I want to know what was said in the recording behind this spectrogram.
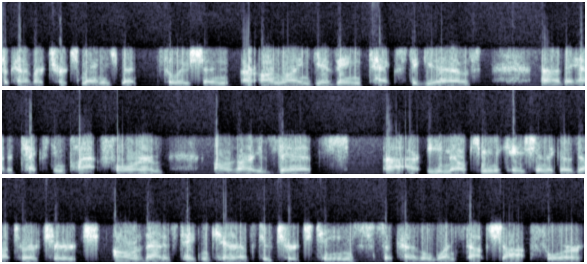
so kind of our church management solution, our online giving, text to give. Uh, they have a texting platform, all of our events, uh, our email communication that goes out to our church, all of that is taken care of through church teams. So kind of a one-stop shop for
